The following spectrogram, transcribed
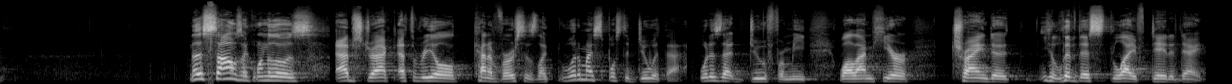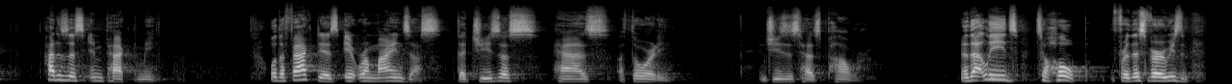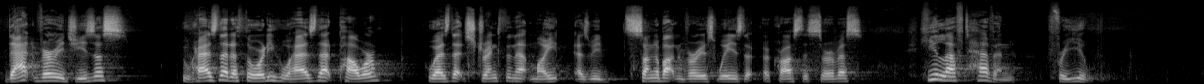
Now, this sounds like one of those abstract, ethereal kind of verses. Like, what am I supposed to do with that? What does that do for me while I'm here trying to you know, live this life day to day? How does this impact me? Well, the fact is, it reminds us that Jesus has authority and Jesus has power. Now, that leads to hope for this very reason. That very Jesus, who has that authority, who has that power, who has that strength and that might, as we've sung about in various ways across this service, he left heaven for you.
